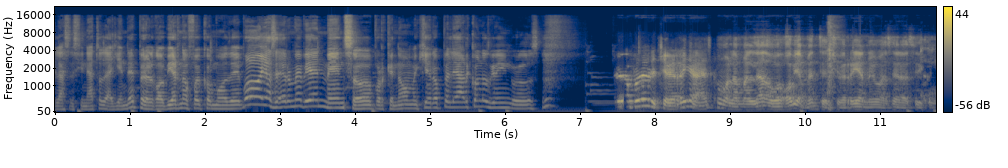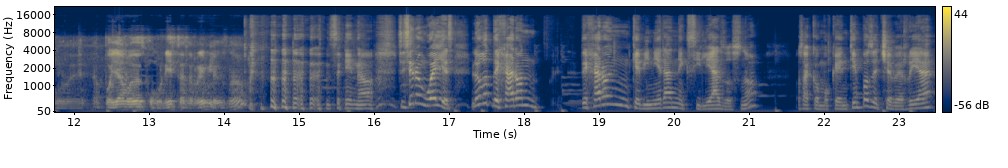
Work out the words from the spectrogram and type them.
el asesinato de Allende, pero el gobierno fue como de voy a hacerme bien menso porque no me quiero pelear con los gringos. Pero pues de Echeverría, es como la maldad, obviamente Echeverría no iba a ser así como de apoyamos a los comunistas horribles, ¿no? sí, no. Se hicieron güeyes. Luego dejaron dejaron que vinieran exiliados, ¿no? O sea, como que en tiempos de Echeverría,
